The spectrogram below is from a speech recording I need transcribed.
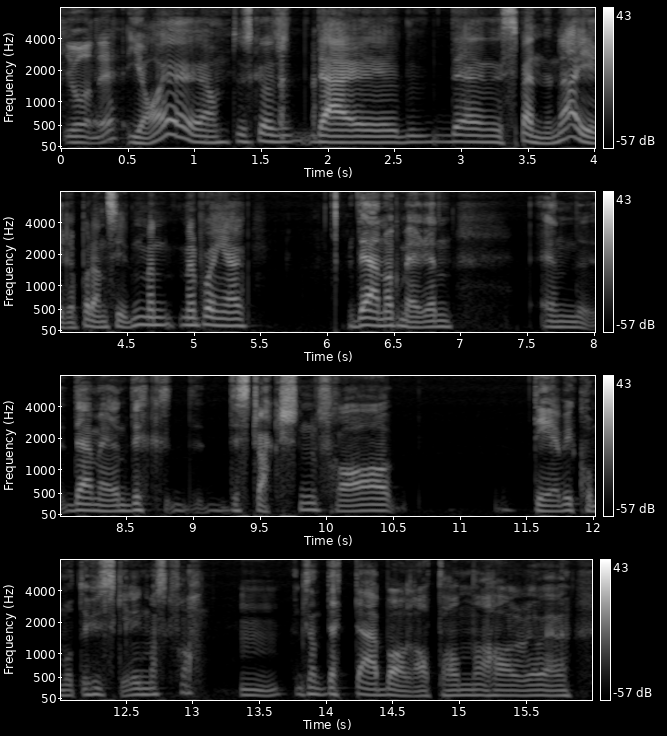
Gjorde han det? ja, ja, ja. Du skal, det, er, det er spennende eiere på den siden, men, men poenget er det er nok mer en, en, det er mer en dis distraction fra det vi kommer til å huske Elon Musk fra. Mm. Dette er bare at han har eh,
